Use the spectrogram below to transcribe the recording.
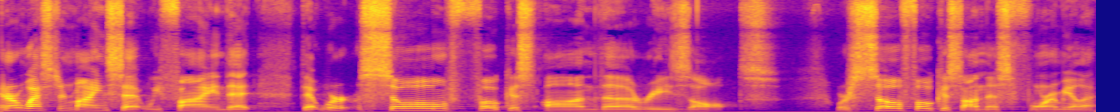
In our Western mindset, we find that, that we're so focused on the results we're so focused on this formula.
